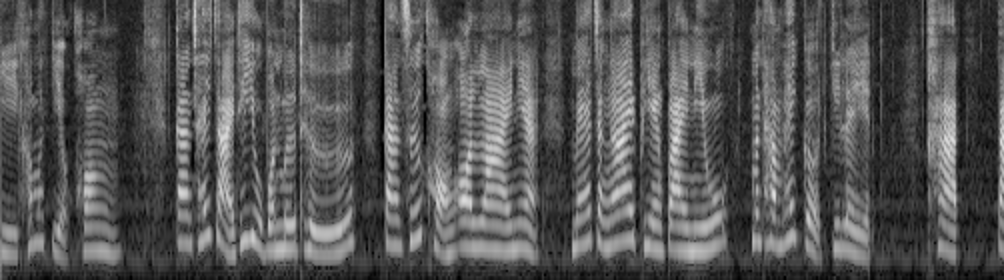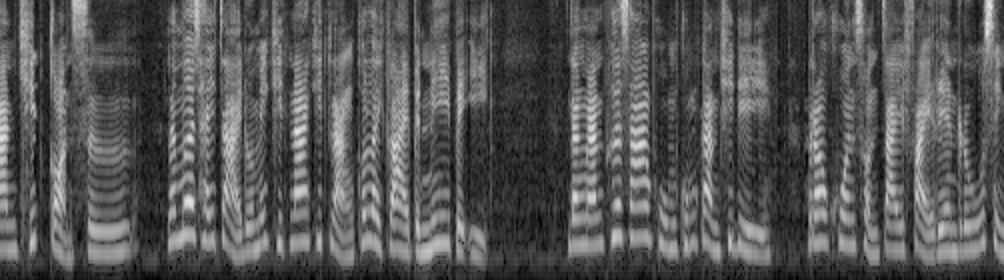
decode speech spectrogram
ยีเข้ามาเกี่ยวข้อง การใช้จ่ายที่อยู่บนมือถือ การซื้อของออนไลน์เนี่ยแม้จะง่ายเพียงปลายนิ้ว มันทำให้เกิดกิเลสขาดการคิดก่อนซื้อ และเมื่อใช้จ่ายโดยไม่คิดหน้าคิดหลังก็เลยกลายเป็นหนี้ไปอีก ดังนั้นเพื่อสร้างภูมิคุ้มกันที่ดี เราควรสนใจใฝ่เรียนรู้สิ่ง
